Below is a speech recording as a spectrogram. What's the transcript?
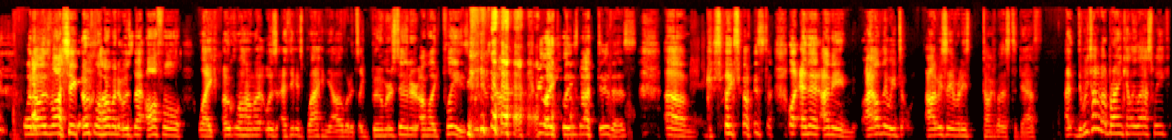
does. when I was watching Oklahoma. and It was that awful like Oklahoma was I think it's black and yellow, but it's like Boomer Sooner. I'm like, please, we just not like please not do this. Um, cause like some stuff. Well, and then I mean, I don't think we t- obviously everybody's talked about this to death. Uh, did we talk about Brian Kelly last week?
